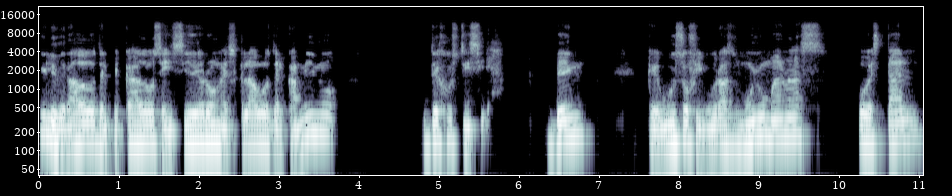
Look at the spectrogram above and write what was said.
Y liberados del pecado se hicieron esclavos del camino de justicia. Ven que uso figuras muy humanas, pues tal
